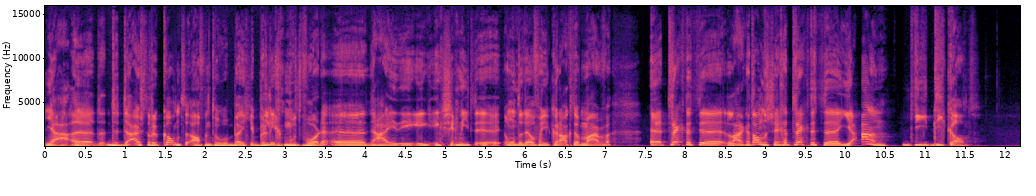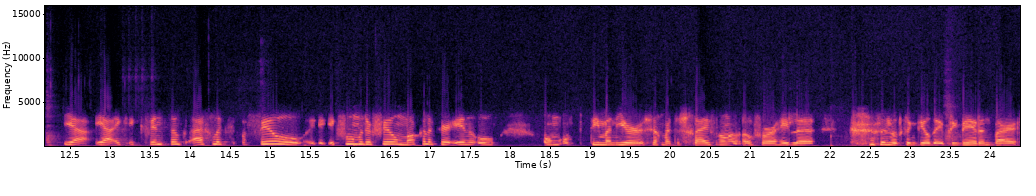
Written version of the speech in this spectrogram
Ja, eh, de, de duistere kant af en toe een beetje belicht moet worden. Eh, ja, ik, ik, zeg niet eh, onderdeel van je karakter, maar trekt het, laat ik het anders zeggen, trekt het je aan, die, die kant? Ja, ja ik, ik vind het ook eigenlijk veel... Ik, ik voel me er veel makkelijker in om, om op die manier zeg maar, te schrijven dan over hele... dat klinkt heel deprimerend, maar ik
